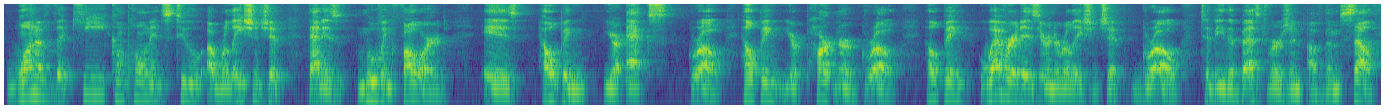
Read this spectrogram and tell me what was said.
one of the key components to a relationship that is moving forward is helping your ex grow, helping your partner grow helping whoever it is you're in a relationship grow to be the best version of themselves.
